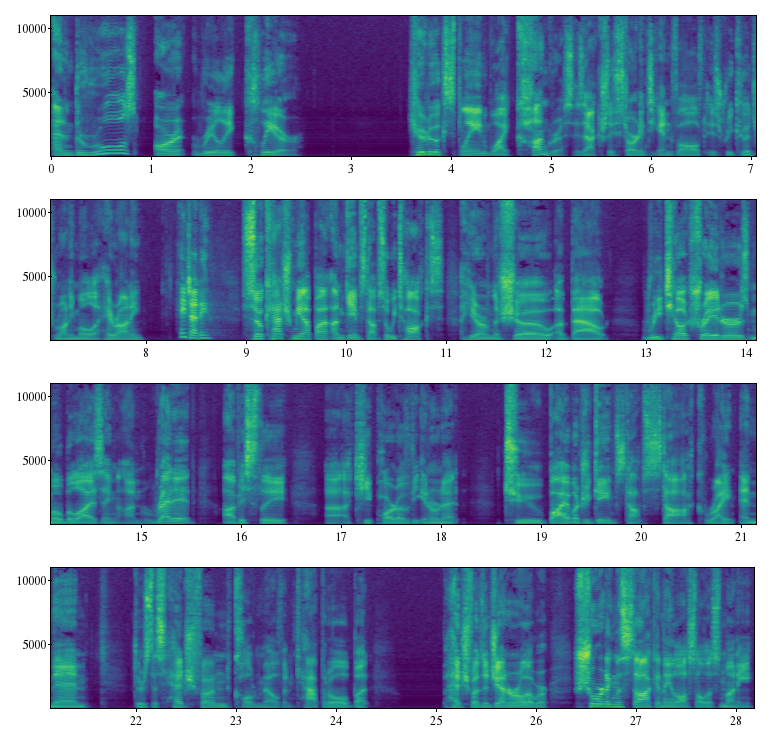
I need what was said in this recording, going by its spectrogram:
and the rules aren't really clear. Here to explain why Congress is actually starting to get involved is Recode's Rani Molla. Hey, Rani. Hey, Teddy. So, catch me up on, on GameStop. So, we talked here on the show about retail traders mobilizing on Reddit, obviously, uh, a key part of the internet to buy a bunch of GameStop stock, right? And then there's this hedge fund called Melvin Capital, but hedge funds in general that were shorting the stock and they lost all this money.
